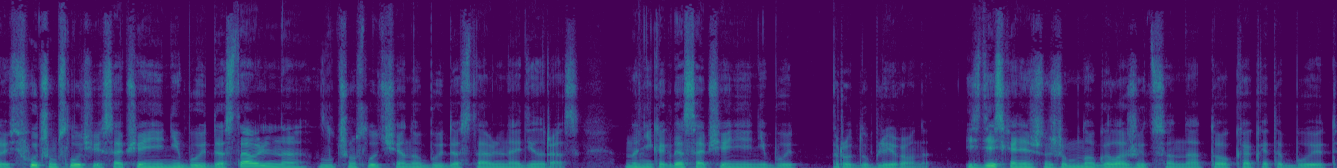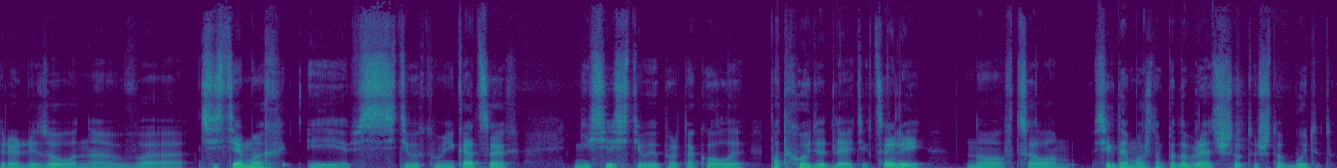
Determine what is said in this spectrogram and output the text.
То есть в худшем случае сообщение не будет доставлено, в лучшем случае оно будет доставлено один раз, но никогда сообщение не будет продублировано. И здесь, конечно же, много ложится на то, как это будет реализовано в системах и в сетевых коммуникациях. Не все сетевые протоколы подходят для этих целей, но в целом всегда можно подобрать что-то, что будет.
